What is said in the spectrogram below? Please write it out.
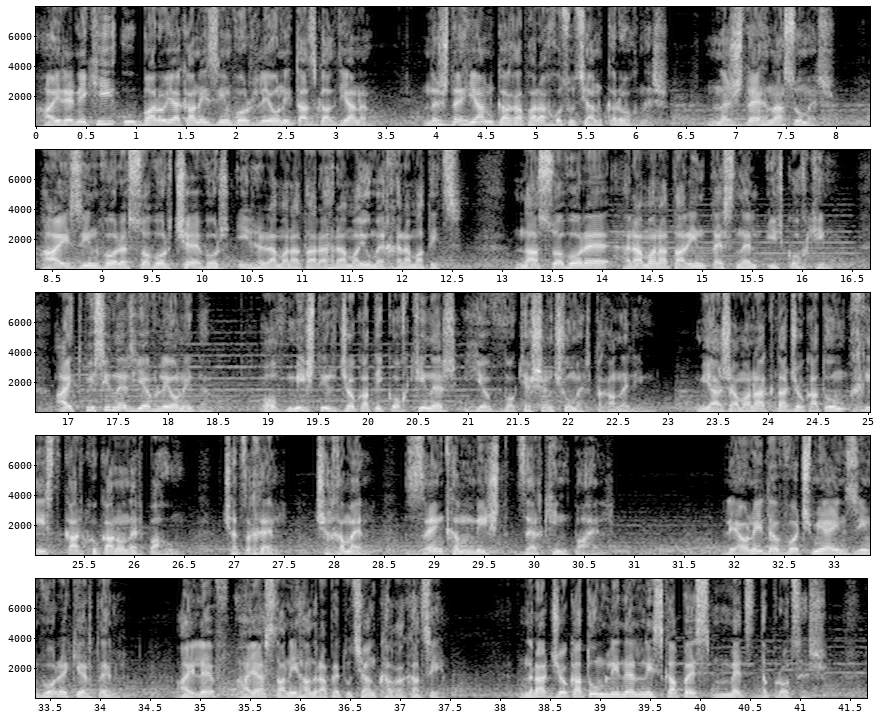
Հայրենիքի ու բարոյականի զինվոր Լեոնիդ Ազգալդյանը Նժդեհյան գաղափարախոսության կրողն էր։ Նժդեհն ասում էր. հայ զինվորը սովոր չէ, որ իր հրամանատարը հրամայում է խրամատից։ Նա սովոր է հրամանատարին տեսնել իր կողքին։ Այդպիսին էր եւ Լեոնիդը, ով միշտ իր ջոկատի կողքին էր եւ ոգեշնչում էր տղաներին։ Միաժամանակ նա ջոկատում խիստ կարգուկանոն էր պահում՝ չծխել, չխմել, զենքը միշտ ձեռքին պահել։ Լեոնիդը ոչ միայն զինվոր է կերտել, այլև Հայաստանի Հանրապետության քաղաքացի։ Նրա ջոկատում լինելն իսկապես մեծ դպրոց էր,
